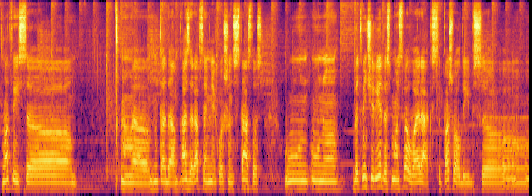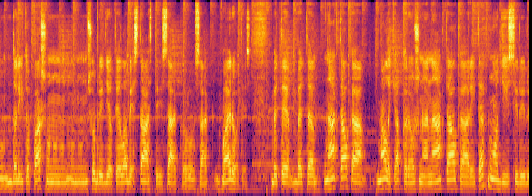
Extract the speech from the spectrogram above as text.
Latvijas uh, uh, nu, ezera apsaimniekošanas stāstos. Un, un, uh, Bet viņš ir iedvesmojis vēl vairākas pašvaldības darīt to pašu, un, un, un, un šobrīd jau tie labie stāsti sāk, sāk vairoties. Bet, uh, bet uh, nāk tālāk, maliķa apkarošanā nāk tālāk arī tehnoloģijas, ir, ir,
